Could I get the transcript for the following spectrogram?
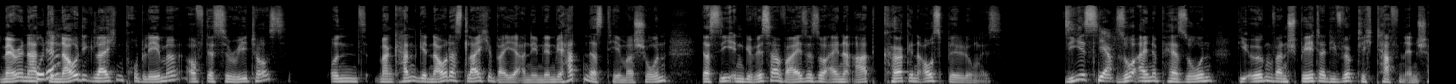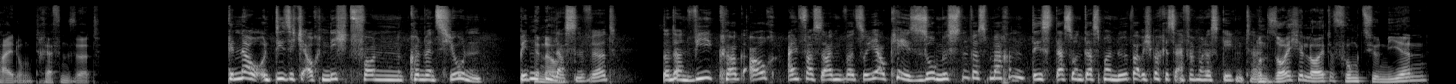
Mariner hat oder? genau die gleichen Probleme auf der Cerritos. Und man kann genau das Gleiche bei ihr annehmen. Denn wir hatten das Thema schon, dass sie in gewisser Weise so eine Art Kirk in Ausbildung ist. Sie ist ja. so eine Person, die irgendwann später die wirklich taffen Entscheidungen treffen wird. Genau, und die sich auch nicht von Konventionen binden genau. lassen wird, sondern wie Kirk auch einfach sagen wird, so ja, okay, so müssten wir es machen, das, das und das Manöver, aber ich mache jetzt einfach mal das Gegenteil. Und solche Leute funktionieren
